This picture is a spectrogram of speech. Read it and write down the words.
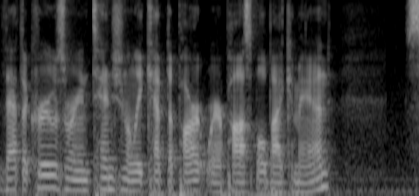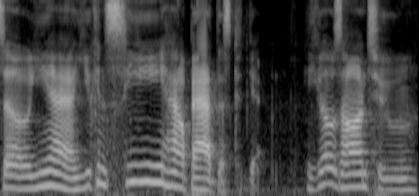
that the crews were intentionally kept apart where possible by command. So, yeah, you can see how bad this could get. He goes on to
